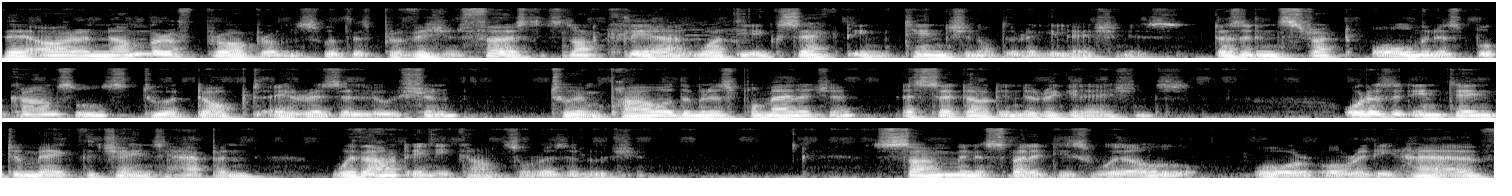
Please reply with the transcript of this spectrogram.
There are a number of problems with this provision. First, it's not clear what the exact intention of the regulation is. Does it instruct all municipal councils to adopt a resolution to empower the municipal manager as set out in the regulations? Or does it intend to make the change happen without any council resolution? Some municipalities will or already have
